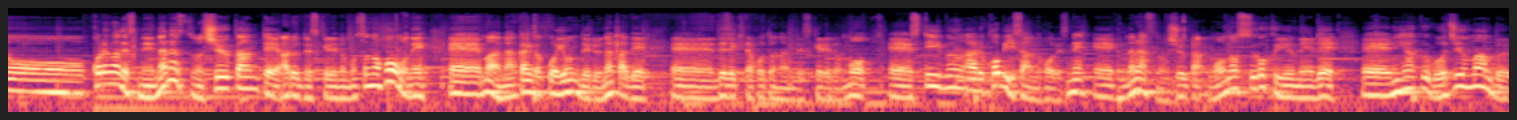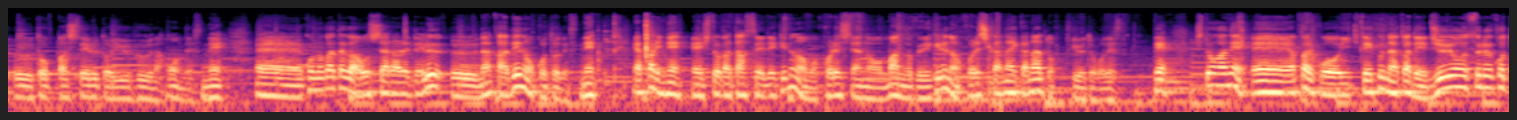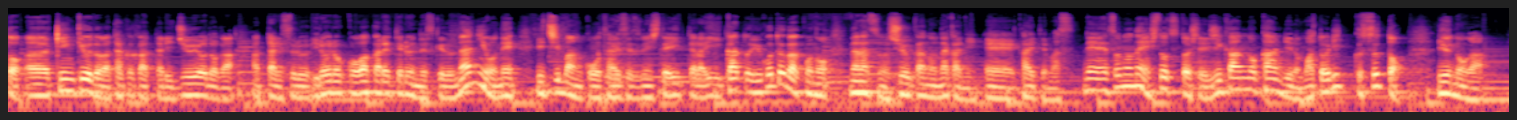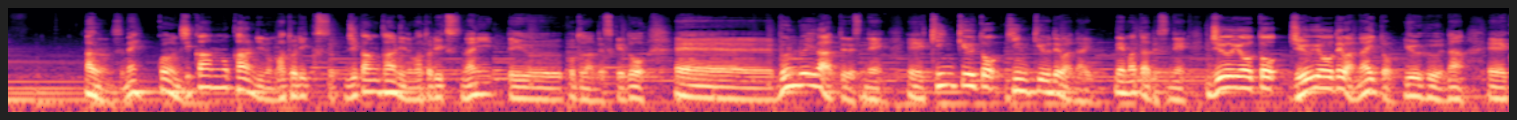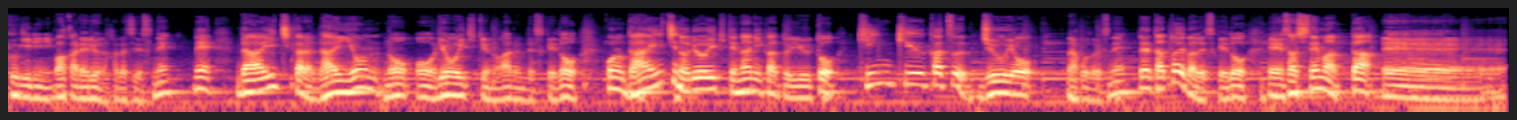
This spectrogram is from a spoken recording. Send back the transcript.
これはですね7つの習慣ってあるんですけれどもその本をね、えー、まあ何回かこう読んでる中で、えー、出てきたことなんですけれども、えー、スティーブン・アル・コビーさんの方ですね、えー、7つの習慣ものすごく有名で、えー、250万部突破しているというふうな本ですね、えー、この方がおっしゃられている中でのことですね。やっぱりね人が達成できるのもこれしあの満足できるのはこれしかないかなというところです。で人がね、えー、やっぱりこう生きていく中で重要すること緊急度が高かったり重要度があったりするいろいろこう分かれてるんですけど何をね一番こう大切にしていったらいいかということがこの7つの習慣の中に、えー、書いてます。でそのね一つとして時間の管理のマトリックスというのがあるんですね。この時間の管理のマトリックス時間管理のマトリックス何っていうことなんですけど、えー、分類があってですね、えー、緊急と緊急ではない。でまたですね重要と重要ではないというふうな、えー、区切りに分かれるような形ですね。で第1から第4の領域っていうのがあるんですけどこの第1の領域って何かというと緊急かつ重要なことですね。で例えばですけど、えー、差し迫った、えー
